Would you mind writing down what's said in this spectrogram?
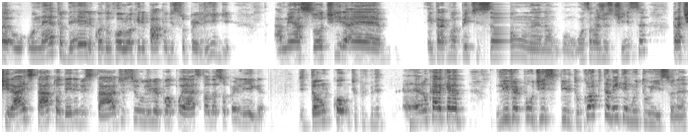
é, o, o, neto dele, quando rolou aquele papo de Super League, ameaçou tirar, é, entrar com uma petição, né, não, uma ação na justiça, para tirar a estátua dele do estádio se o Liverpool apoiasse tal da Superliga. De tão tipo, de, era um cara que era Liverpool de espírito. O Klopp também tem muito isso, né?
